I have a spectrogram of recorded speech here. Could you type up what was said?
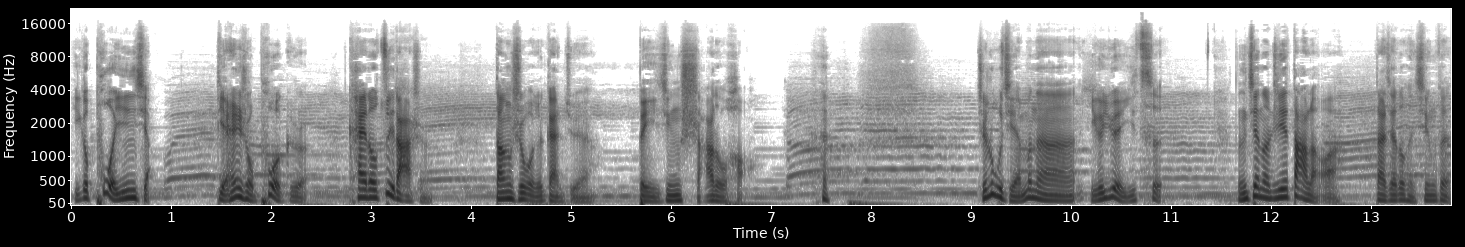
一个破音响，点一首破歌，开到最大声。当时我就感觉，北京啥都好。这录节目呢，一个月一次，能见到这些大佬啊，大家都很兴奋。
